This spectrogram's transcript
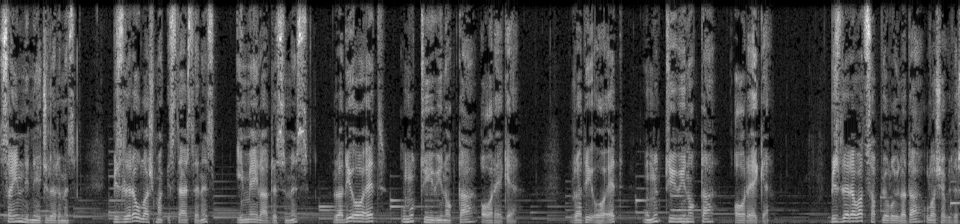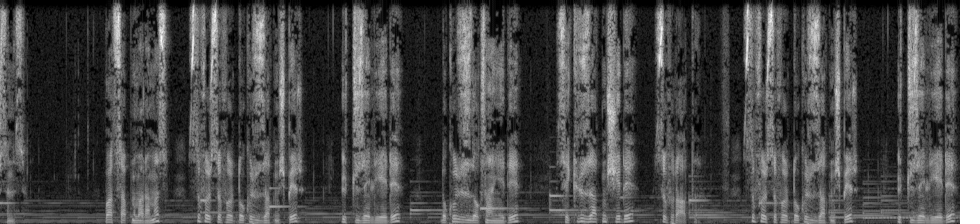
Sayın dinleyicilerimiz, bizlere ulaşmak isterseniz e-mail adresimiz radio.umutv.org radio.umutv.org Bizlere WhatsApp yoluyla da ulaşabilirsiniz. WhatsApp numaramız 00961 357 997 867 06 00961 357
